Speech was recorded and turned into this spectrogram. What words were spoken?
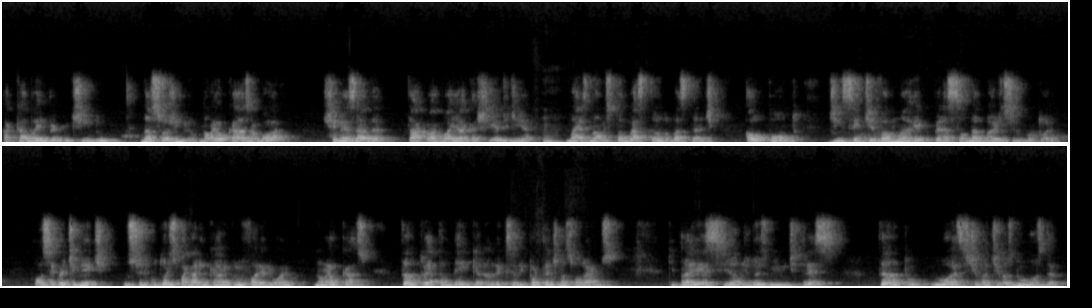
acaba repercutindo na soja em grão. Não é o caso agora, chinesada está com a guaiaca cheia de dinheiro, hum. mas não estão gastando bastante ao ponto de incentivar uma recuperação da margem da suinocultura, consequentemente, os suinocultores pagarem caro pelo farelo e óleo, não é o caso. Tanto é também, que era, Alexandre, importante nós falarmos, que para esse ano de 2023, tanto o, as estimativas do USDA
